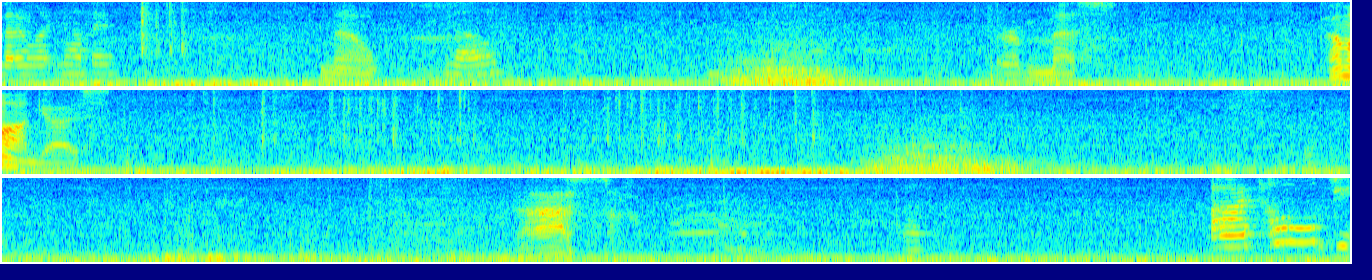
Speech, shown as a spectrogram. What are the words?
Having better luck now, babe? No, No? they're a mess. Come on, guys. Ah, son of I told you.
